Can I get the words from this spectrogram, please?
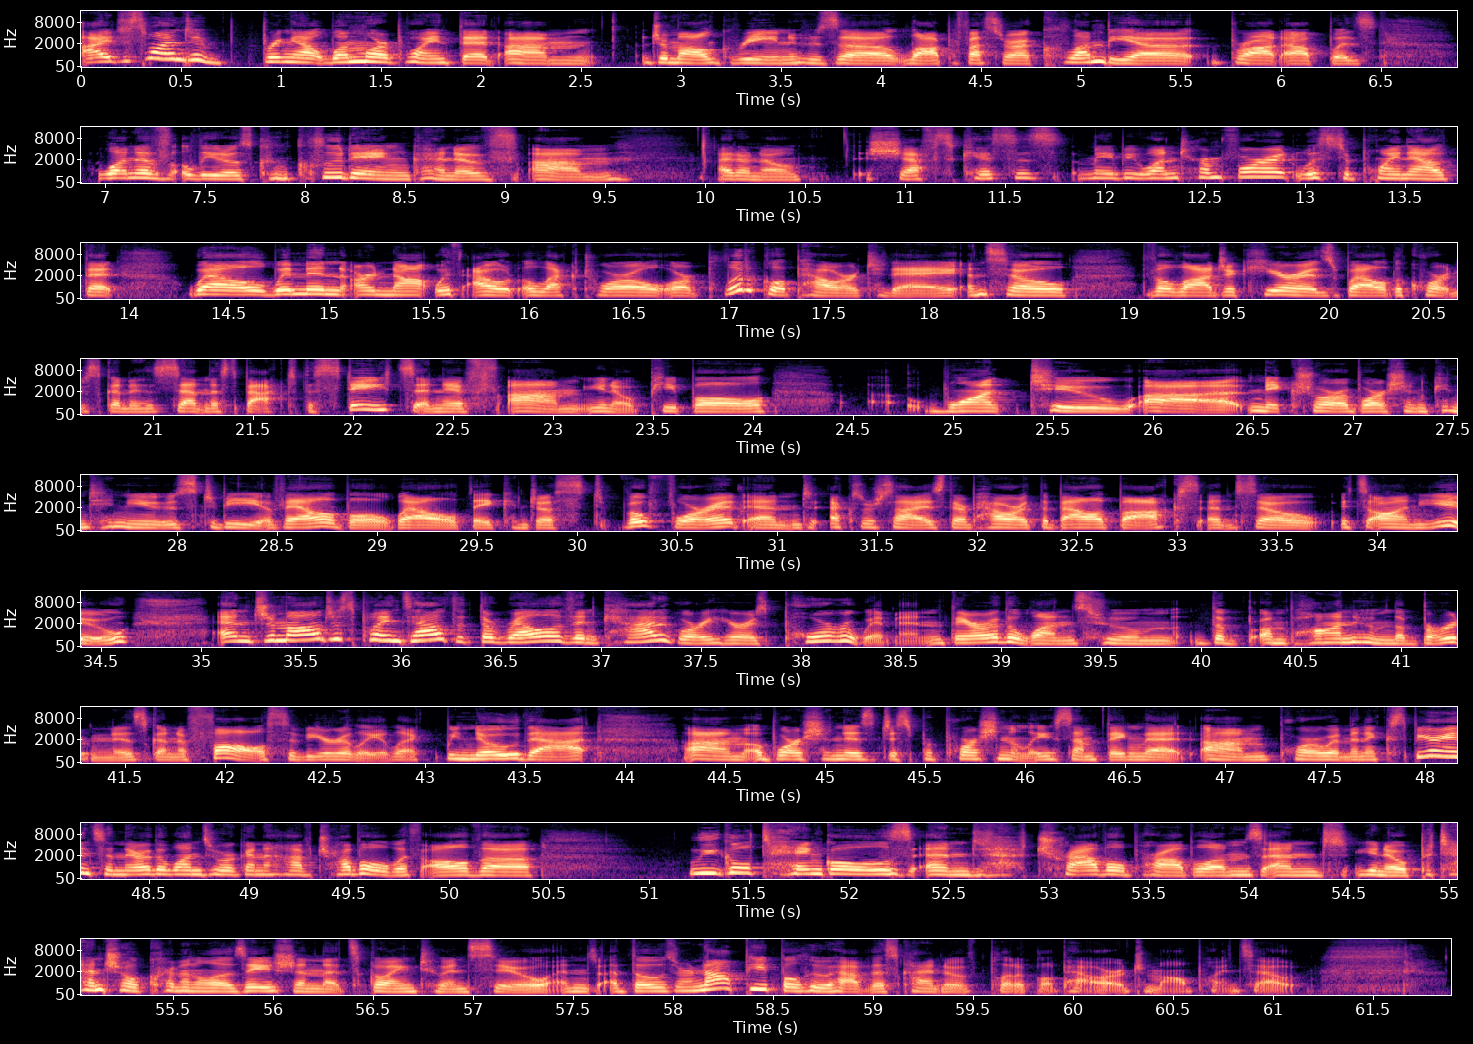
I just wanted to bring out one more point that um, Jamal Greene, who's a law professor at Columbia, brought up was one of Alito's concluding kind of, um, I don't know, chef's kiss is maybe one term for it, was to point out that, well, women are not without electoral or political power today. And so the logic here is, well, the court is going to send this back to the states. And if, um, you know, people want to uh, make sure abortion continues to be available, well, they can just vote for it and exercise their power at the ballot box. And so it's on you. And Jamal just points out that the relevant category here is poor women. They're the ones whom the upon whom the burden is going to fall severely. Like we know that. Um, abortion is disproportionately something that um, poor women experience, and they're the ones who are going to have trouble with all the legal tangles and travel problems and you know potential criminalization that's going to ensue. And those are not people who have this kind of political power jamal points out.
